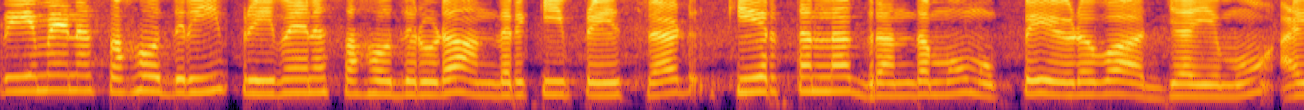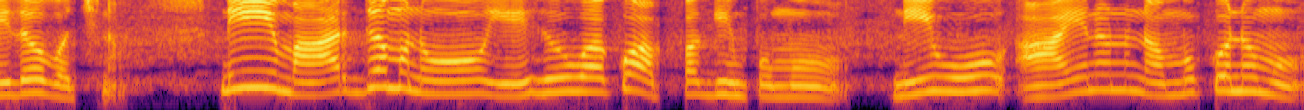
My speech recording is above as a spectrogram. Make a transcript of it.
ప్రియమైన సహోదరి ప్రియమైన సహోదరుడా అందరికీ ప్రేస్లాడ్ కీర్తనల గ్రంథము ముప్పై ఏడవ అధ్యాయము ఐదవ వచనం. నీ మార్గమును యెహోవాకు అప్పగింపుము. నీవు ఆయనను నమ్ముకొనుము.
